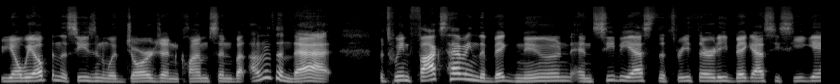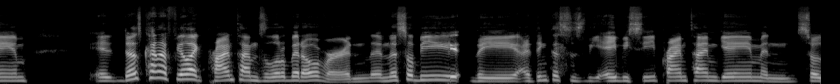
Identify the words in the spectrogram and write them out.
you know we opened the season with Georgia and Clemson, but other than that, between Fox having the big noon and CBS the 3:30 big SEC game, it does kind of feel like prime time's a little bit over and and this will be the i think this is the abc primetime game and so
